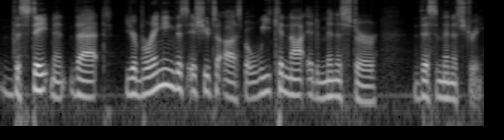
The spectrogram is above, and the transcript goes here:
the statement that you're bringing this issue to us, but we cannot administer this ministry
